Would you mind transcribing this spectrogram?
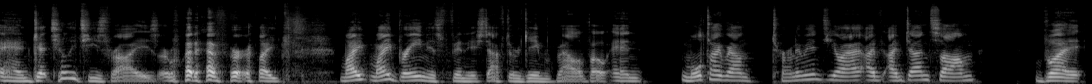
and get chili cheese fries or whatever. Like my my brain is finished after a game of Malifaux and multi-round tournaments. You know, I, I've I've done some, but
